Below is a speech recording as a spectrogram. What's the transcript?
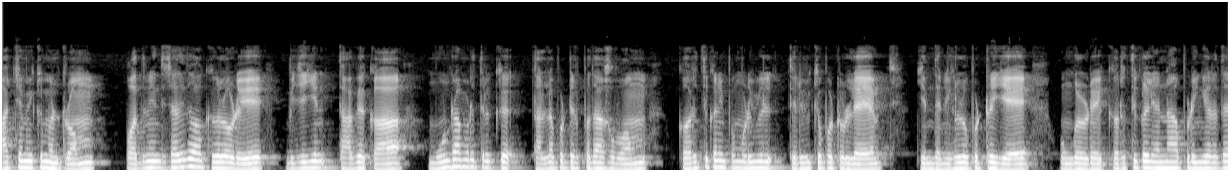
ஆட்சி அமைக்கும் என்றும் பதினைந்து சதவீத வாக்குகளோடு விஜயின் தாவேகா மூன்றாம் இடத்திற்கு தள்ளப்பட்டிருப்பதாகவும் கருத்து கணிப்பு முடிவில் தெரிவிக்கப்பட்டுள்ள. இந்த நிகழ்வு பற்றிய உங்களுடைய கருத்துக்கள் என்ன அப்படிங்கிறத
